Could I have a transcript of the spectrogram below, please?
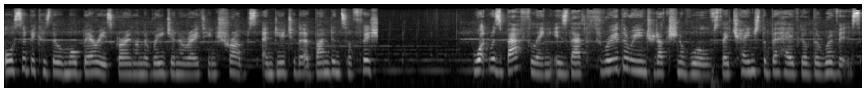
also because there were more berries growing on the regenerating shrubs and due to the abundance of fish. What was baffling is that through the reintroduction of wolves, they changed the behavior of the rivers.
